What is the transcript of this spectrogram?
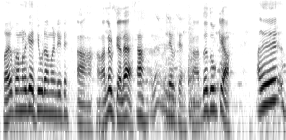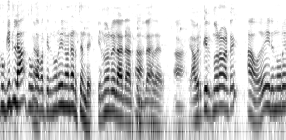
അപ്പൊ ഇപ്പൊ കയറ്റി വിടാൻ വേണ്ടിട്ട് ആ ആ, നല്ല കുട്ടിയല്ലേ വലിയ കുട്ടിയാണ്. അത് ഇത് തൂക്കിയാ? അത് തൂക്കിയിട്ടില്ല. തൂക്ക പത്തിരുന്നൂറ് കിലോന്റെ അടുത്തുണ്ട്. ഇരുന്നൂറ് കിലോന്റെ അടുത്തുണ്ട് അല്ലേ? അതെ അവർക്ക് ഇരുന്നൂറാ വേണ്ടത് ആ ഒരു ഇരുന്നൂറ്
